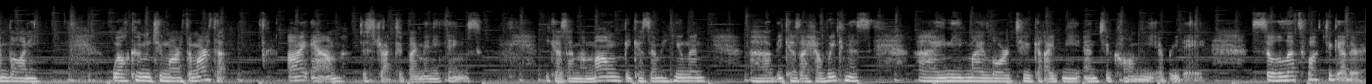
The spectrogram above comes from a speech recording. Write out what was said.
I'm Bonnie. Welcome to Martha Martha. I am distracted by many things. Because I'm a mom, because I'm a human, uh, because I have weakness, I need my Lord to guide me and to calm me every day. So let's walk together.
